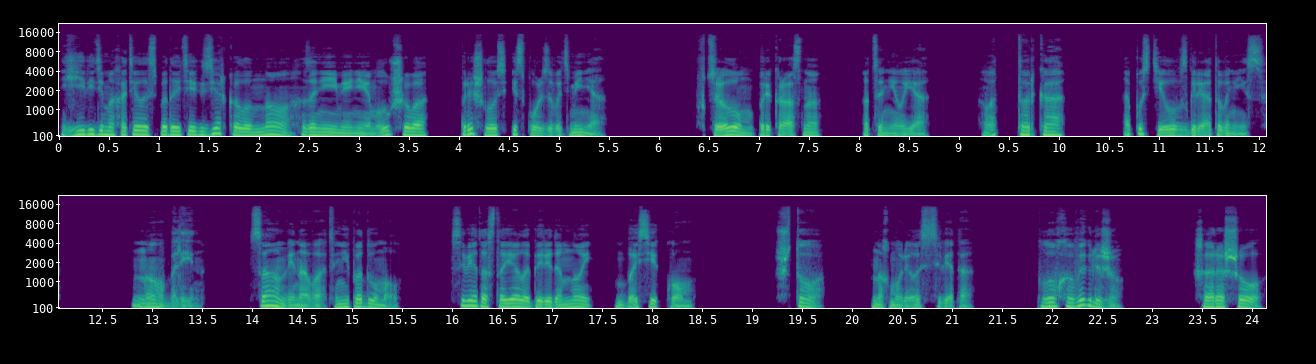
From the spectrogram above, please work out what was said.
Ей, видимо, хотелось подойти к зеркалу, но, за неимением лучшего, пришлось использовать меня. «В целом, прекрасно», — оценил я. «Вот только...» опустил взгляд вниз. Ну, блин, сам виноват, не подумал. Света стояла передо мной босиком, «Что?» – нахмурилась Света. «Плохо выгляжу?» «Хорошо.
